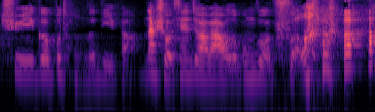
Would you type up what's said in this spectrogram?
去一个不同的地方。那首先就要把我的工作辞了。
